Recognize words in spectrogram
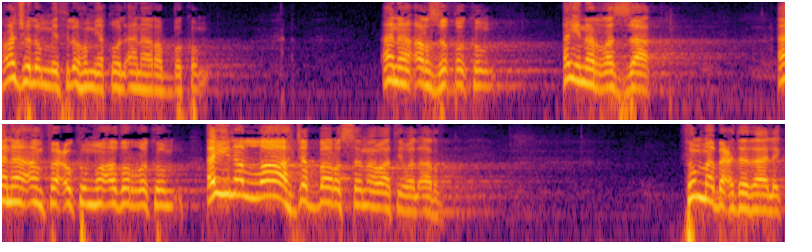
رجل مثلهم يقول أنا ربكم أنا أرزقكم أين الرزاق؟ أنا أنفعكم وأضركم أين الله جبار السماوات والأرض؟ ثم بعد ذلك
